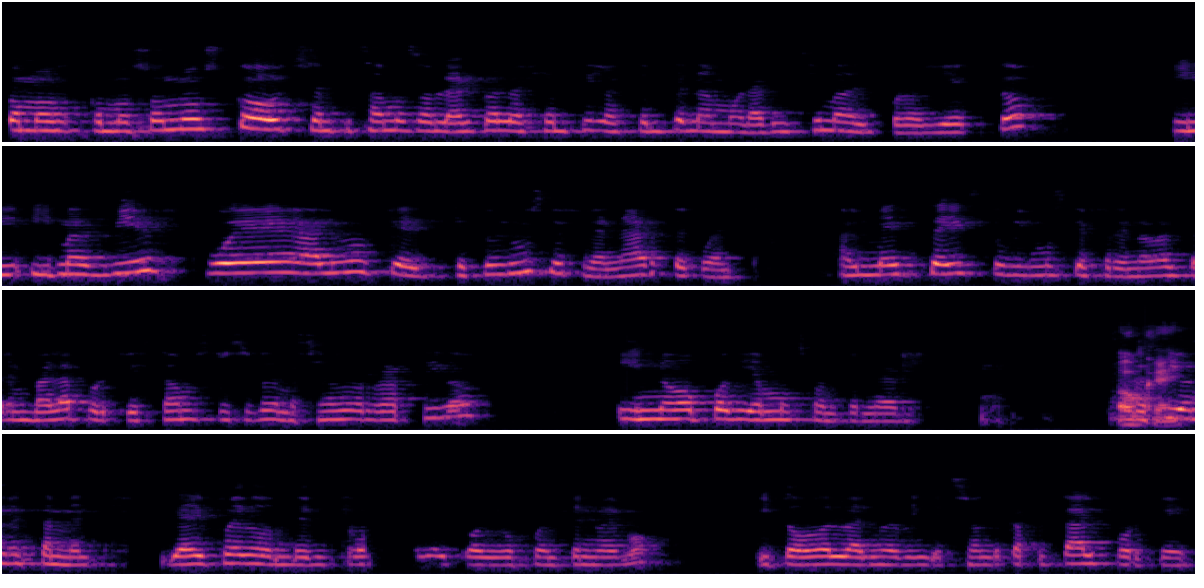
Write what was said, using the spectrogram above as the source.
como, como somos coaches, empezamos a hablar con la gente y la gente enamoradísima del proyecto. Y, y más bien fue algo que, que, tuvimos que frenar, te cuento. Al mes 6 tuvimos que frenar al tren bala porque estábamos creciendo demasiado rápido y no podíamos contenerlo. Okay. Así honestamente. Y ahí fue donde entró el código fuente nuevo y toda la nueva inyección de capital, porque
